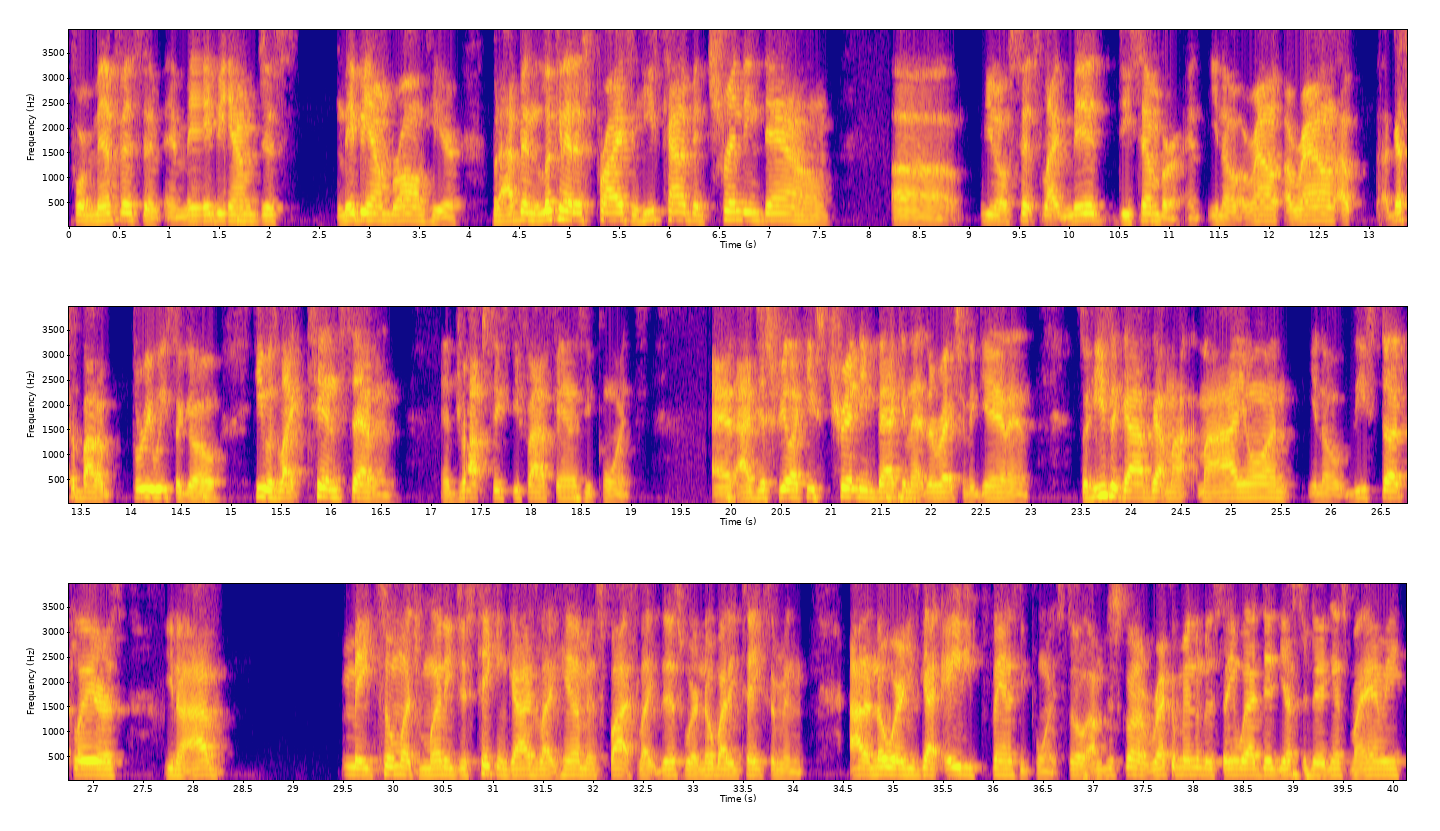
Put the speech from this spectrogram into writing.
for Memphis, and, and maybe I'm just maybe I'm wrong here, but I've been looking at his price, and he's kind of been trending down. Uh, you know, since like mid December, and you know, around around uh, I guess about a three weeks ago, he was like 10-7 and dropped 65 fantasy points. And I just feel like he's trending back in that direction again. And so he's a guy I've got my, my eye on. You know, these stud players, you know, I've made so much money just taking guys like him in spots like this where nobody takes him and out of nowhere he's got 80 fantasy points. So I'm just going to recommend him the same way I did yesterday against Miami.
